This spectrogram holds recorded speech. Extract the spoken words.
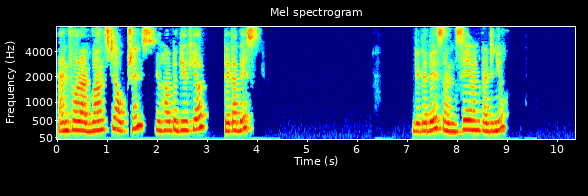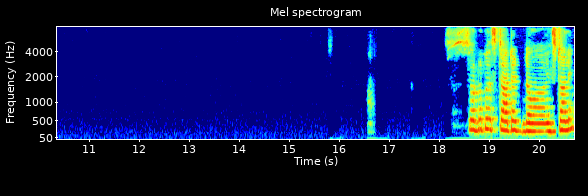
And for advanced options, you have to give here database, database and save and continue. So Drupal started uh, installing.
